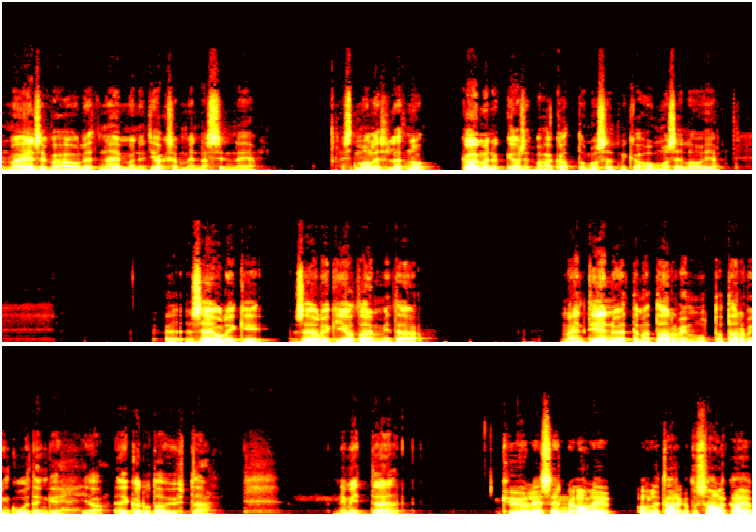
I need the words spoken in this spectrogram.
mä ensin vähän olin, että no en mä nyt jaksa mennä sinne. Ja sitten mä olin silleen, että no kai mä nyt käyn vähän katsomassa, että mikä homma siellä on. Ja se olikin, se olikin jotain, mitä mä en tiennyt, että mä tarvin, mutta tarvin kuitenkin ja ei kaduta yhtään. Nimittäin Kyllä, ja sen oli, oli tarkoitus alkaa jo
